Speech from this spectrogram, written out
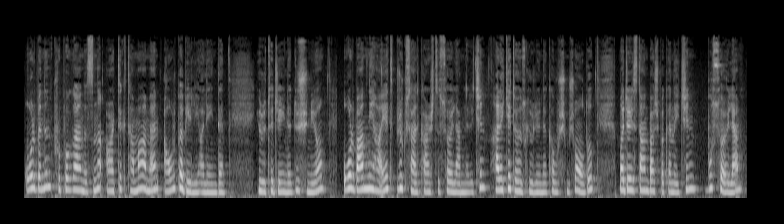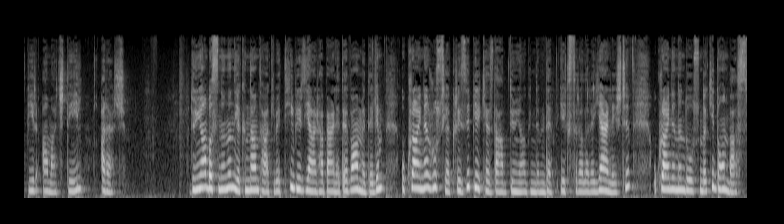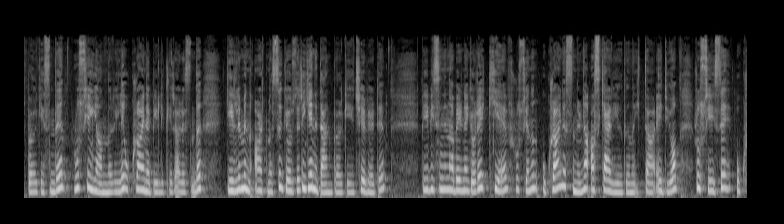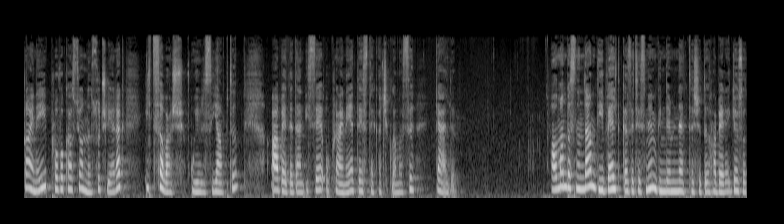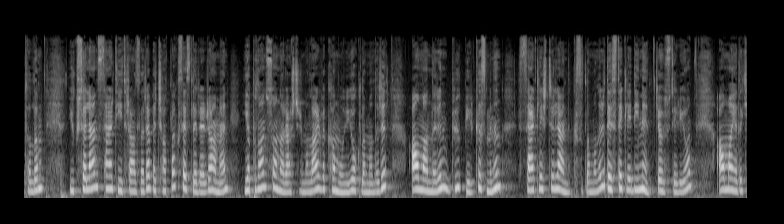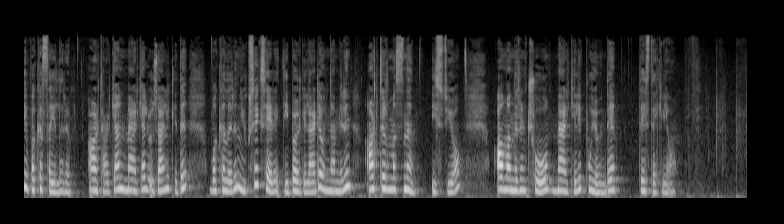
Orban'ın propagandasını artık tamamen Avrupa Birliği aleyhinde yürüteceğini düşünüyor Orban nihayet Brüksel karşıtı söylemler için hareket özgürlüğüne kavuşmuş oldu. Macaristan Başbakanı için bu söylem bir amaç değil, araç. Dünya basınının yakından takip ettiği bir diğer haberle devam edelim. Ukrayna-Rusya krizi bir kez daha dünya gündeminde ilk sıralara yerleşti. Ukrayna'nın doğusundaki Donbas bölgesinde Rusya yanları ile Ukrayna birlikleri arasında gerilimin artması gözleri yeniden bölgeye çevirdi. BBC'nin haberine göre Kiev Rusya'nın Ukrayna sınırına asker yığdığını iddia ediyor. Rusya ise Ukrayna'yı provokasyonla suçlayarak iç savaş uyarısı yaptı. ABD'den ise Ukrayna'ya destek açıklaması geldi. Alman basınından Die Welt gazetesinin gündemine taşıdığı habere göz atalım. Yükselen sert itirazlara ve çatlak seslere rağmen yapılan son araştırmalar ve kamuoyu yoklamaları Almanların büyük bir kısmının sertleştirilen kısıtlamaları desteklediğini gösteriyor. Almanya'daki vaka sayıları artarken Merkel özellikle de vakaların yüksek seyrettiği bölgelerde önlemlerin arttırılmasını istiyor. Almanların çoğu Merkel'i bu yönde destekliyor.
